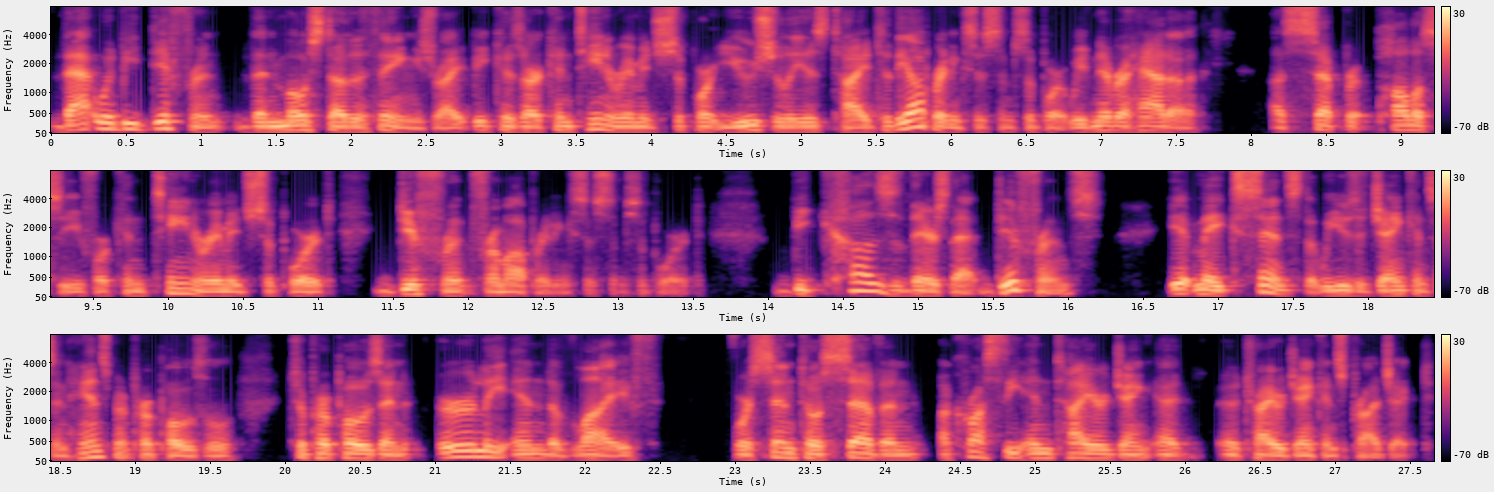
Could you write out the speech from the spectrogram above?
that would be different than most other things, right? Because our container image support usually is tied to the operating system support. We've never had a, a separate policy for container image support different from operating system support. Because there's that difference, it makes sense that we use a Jenkins enhancement proposal to propose an early end of life for CentOS 7 across the entire Jen uh, uh, Trier Jenkins project.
